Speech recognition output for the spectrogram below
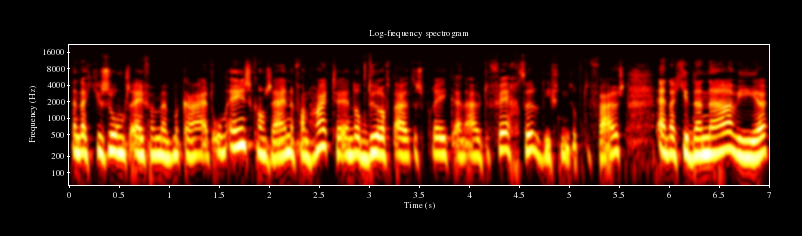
En dat je soms even met elkaar het oneens kan zijn en van harte. En dat durft uit te spreken en uit te vechten, liefst niet op de vuist. En dat je daarna weer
